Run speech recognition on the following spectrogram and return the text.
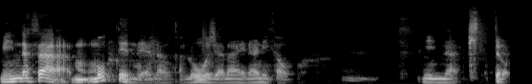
みんなさ、持ってんだよ。なんか、ローじゃない何かを。うんみんな、きっと。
